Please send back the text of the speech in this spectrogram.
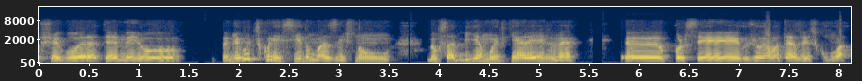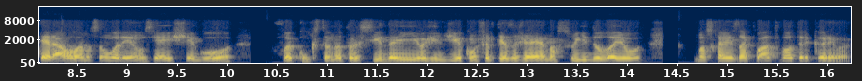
chegou era até meio, não digo desconhecido, mas a gente não, não sabia muito quem era ele, né? Uh, por ser, jogava até às vezes como lateral lá no São Lourenço, e aí chegou, foi conquistando a torcida e hoje em dia com certeza já é nosso ídolo aí, o nosso camisa 4, Walter Kahneman.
